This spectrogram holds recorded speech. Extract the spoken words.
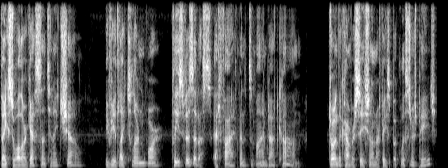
Thanks to all our guests on tonight's show. If you'd like to learn more, please visit us at 5minutesofmime.com. Join the conversation on our Facebook listeners page,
